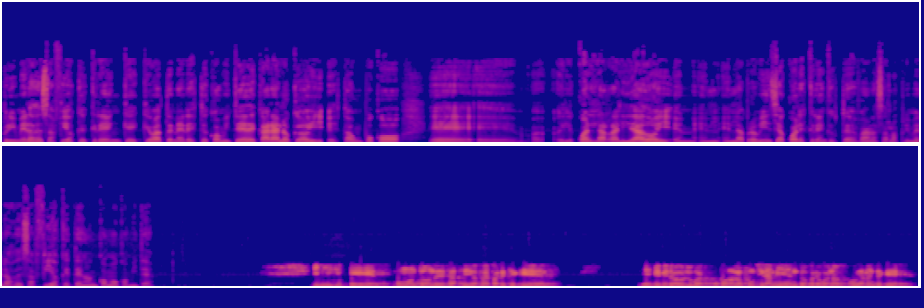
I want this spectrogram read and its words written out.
primeros desafíos que creen que, va a tener este comité de cara a lo que hoy está un poco, eh, eh, cuál es la realidad hoy en, en, la provincia? ¿Cuáles creen que ustedes van a ser los primeros desafíos que tengan como comité? Y eh, un montón de desafíos. Me parece que, en primer lugar, ponerlo en funcionamiento, pero bueno, obviamente que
